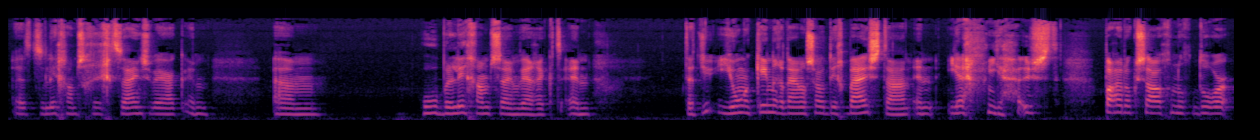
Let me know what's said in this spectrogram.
het lichaamsgericht zijnswerk en um, hoe belichaamd zijn werkt en dat jonge kinderen daar nog zo dichtbij staan en juist paradoxaal genoeg door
